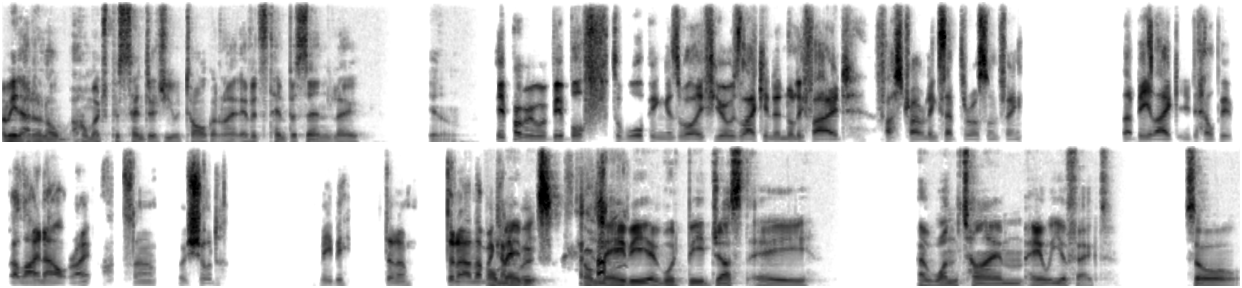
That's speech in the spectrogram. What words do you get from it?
I mean, I don't know how much percentage you would talk on, right? If it's 10%, like, you know. it probably would be a buff to warping as well if you was like in a nullified fast traveling scepter or something. That'd be like you'd help it align out, right? So it should. Maybe. Don't know. Don't know how that Or maybe- works. or maybe it would be just a a one-time AOE effect. So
